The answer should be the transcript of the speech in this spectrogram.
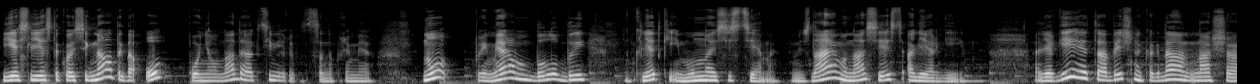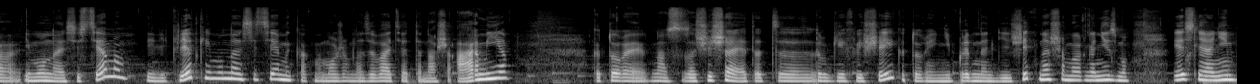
Если есть такой сигнал, тогда, о, понял, надо активироваться, например. Ну, примером было бы клетки иммунной системы. Мы знаем, у нас есть аллергии. Аллергия – это обычно, когда наша иммунная система или клетки иммунной системы, как мы можем называть это, наша армия, которая нас защищает от э, других вещей, которые не принадлежат нашему организму. Если они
